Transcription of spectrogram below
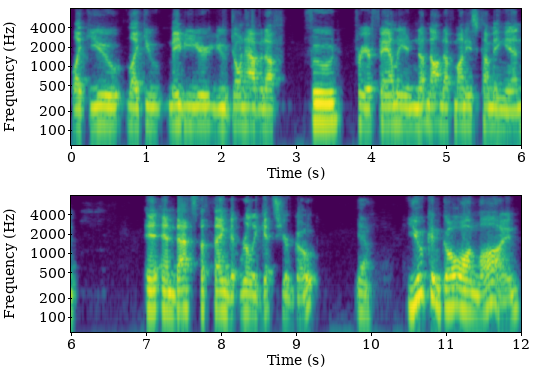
Like you, like you, maybe you you don't have enough food for your family, not, not enough money's coming in, and, and that's the thing that really gets your goat. Yeah. You can go online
